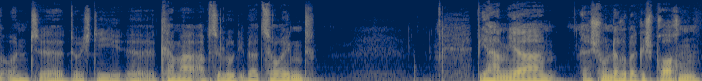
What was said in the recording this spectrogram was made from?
und äh, durch die äh, Kammer absolut überzeugend. Wir haben ja schon darüber gesprochen,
